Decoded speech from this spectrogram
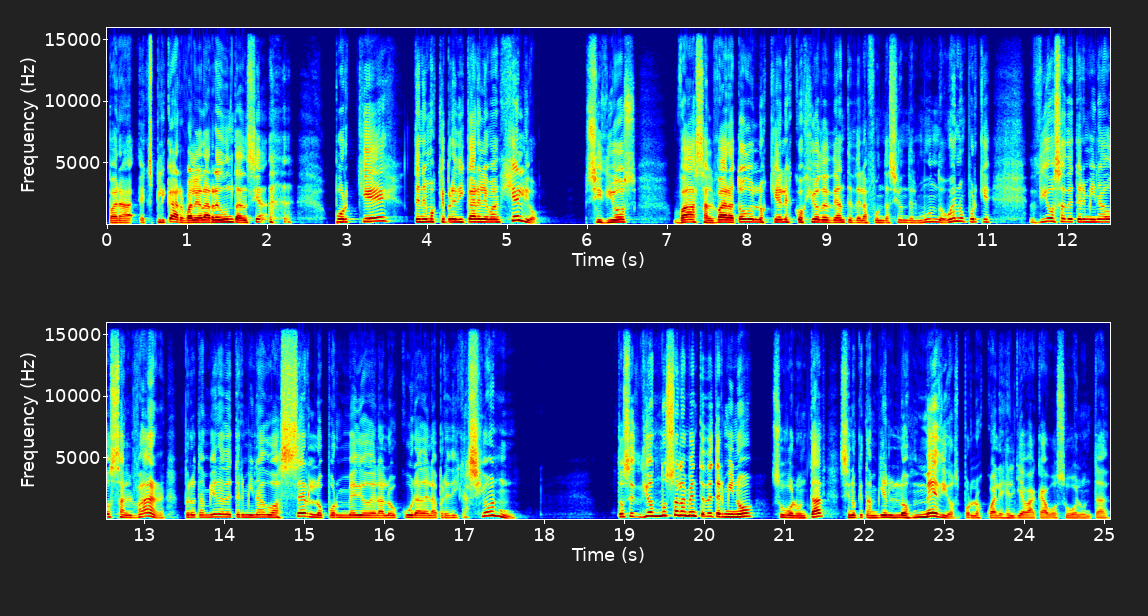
para explicar, valga la redundancia, por qué tenemos que predicar el Evangelio. Si Dios va a salvar a todos los que Él escogió desde antes de la fundación del mundo? Bueno, porque Dios ha determinado salvar, pero también ha determinado hacerlo por medio de la locura de la predicación. Entonces Dios no solamente determinó su voluntad, sino que también los medios por los cuales Él lleva a cabo su voluntad.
